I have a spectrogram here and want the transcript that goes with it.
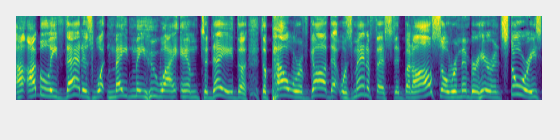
I believe that is what made me who I am today, the, the power of God that was manifested. But I also remember hearing stories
